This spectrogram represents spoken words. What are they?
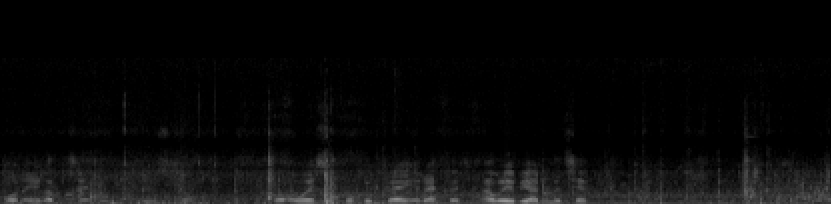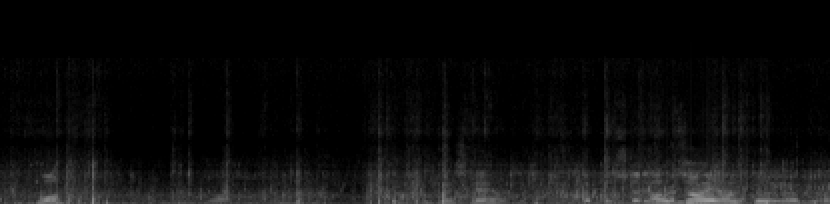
What a waste of fucking bait and effort. How many have you had on the tip? One. What? The scales. Fucking stood in Oh, front sorry, of I you. thought. I, I,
